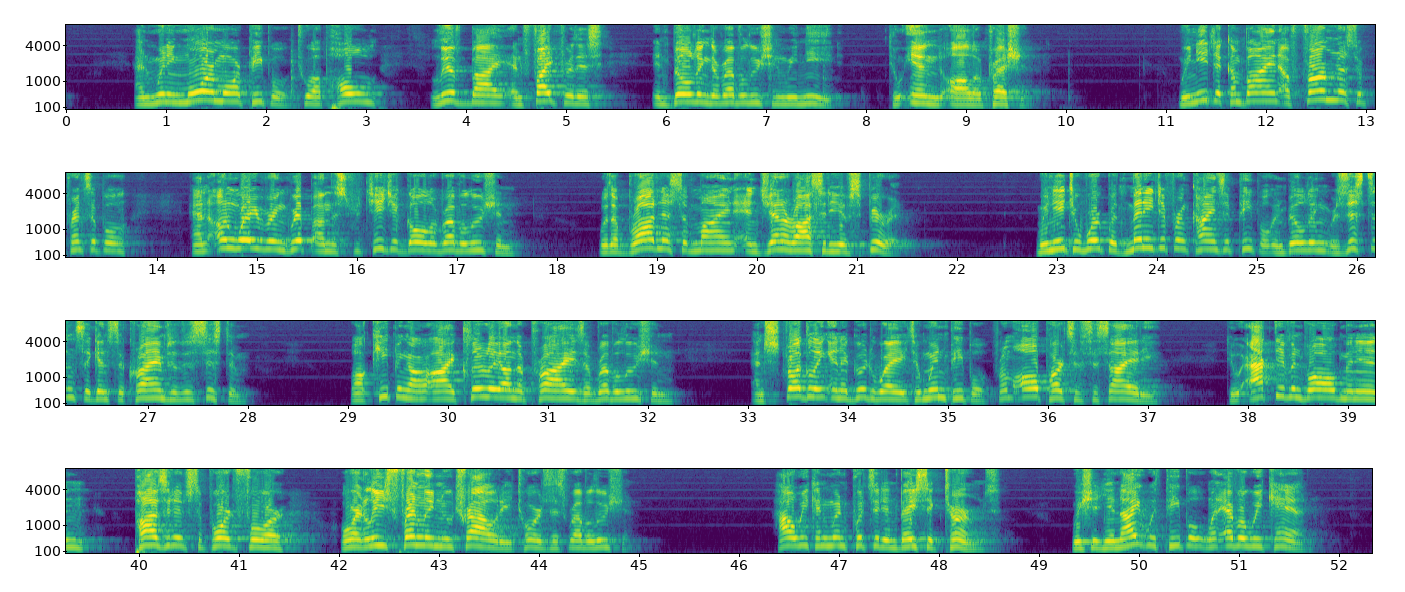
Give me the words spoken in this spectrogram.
and winning more and more people to uphold, live by, and fight for this in building the revolution we need to end all oppression. We need to combine a firmness of principle and unwavering grip on the strategic goal of revolution with a broadness of mind and generosity of spirit. We need to work with many different kinds of people in building resistance against the crimes of the system while keeping our eye clearly on the prize of revolution and struggling in a good way to win people from all parts of society to active involvement in, positive support for, or at least friendly neutrality towards this revolution. How we can win puts it in basic terms. We should unite with people whenever we can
